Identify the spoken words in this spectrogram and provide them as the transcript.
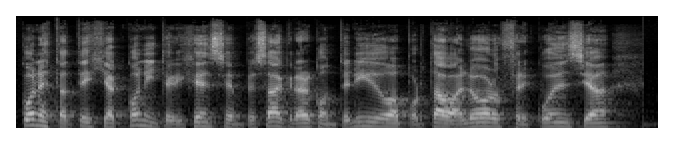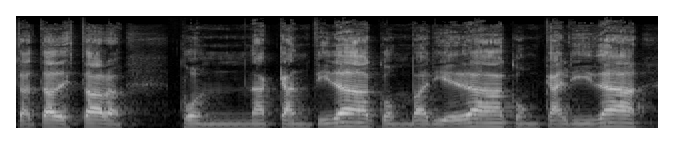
con estrategia, con inteligencia, empezá a crear contenido, aportar valor, frecuencia, trata de estar con una cantidad, con variedad, con calidad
